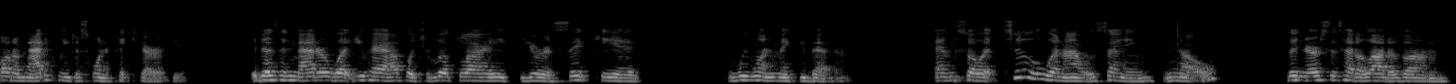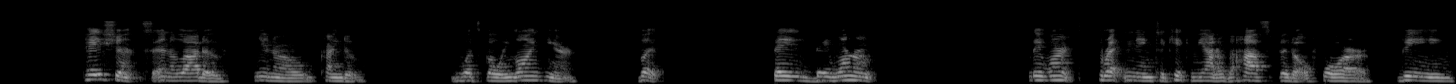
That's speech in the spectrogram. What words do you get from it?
automatically just want to take care of you. It doesn't matter what you have, what you look like, you're a sick kid. We want to make you better. And so at two, when I was saying no, the nurses had a lot of um, patience and a lot of, you know, kind of what's going on here. But they they weren't they weren't threatening to kick me out of the hospital for being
